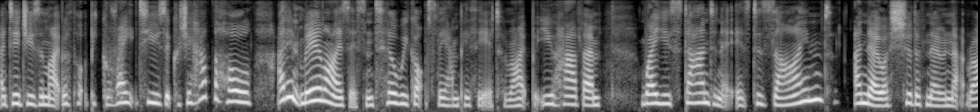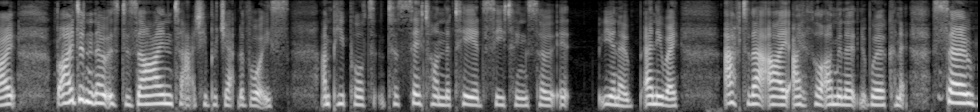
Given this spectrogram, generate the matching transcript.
I did use a mic, but I thought it'd be great to use it because you have the whole, I didn't realise this until we got to the amphitheatre, right? But you have um, where you stand in it, it's designed. I know I should have known that, right? But I didn't know it was designed to actually project the voice and people t- to sit on the tiered seating so it you know, anyway, after that, I, I thought I'm going to work on it. So,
